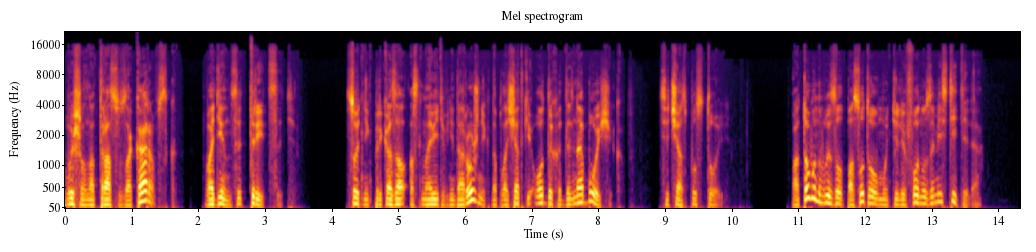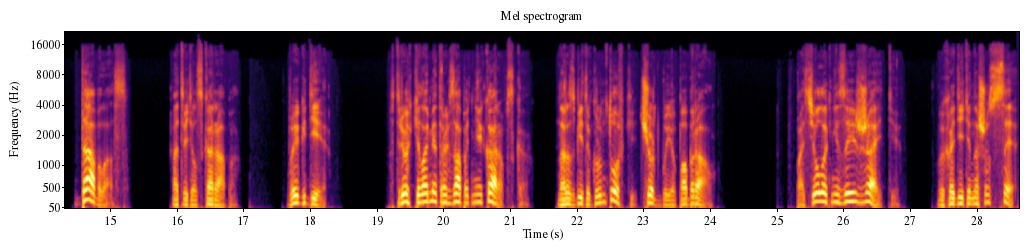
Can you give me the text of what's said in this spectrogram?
вышел на трассу Закаровск в 11.30. Сотник приказал остановить внедорожник на площадке отдыха дальнобойщиков сейчас пустой. Потом он вызвал по сотовому телефону заместителя. «Да, Влас», — ответил Скараба. «Вы где?» «В трех километрах западнее Каровска. На разбитой грунтовке, черт бы ее побрал». «В поселок не заезжайте. Выходите на шоссе,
